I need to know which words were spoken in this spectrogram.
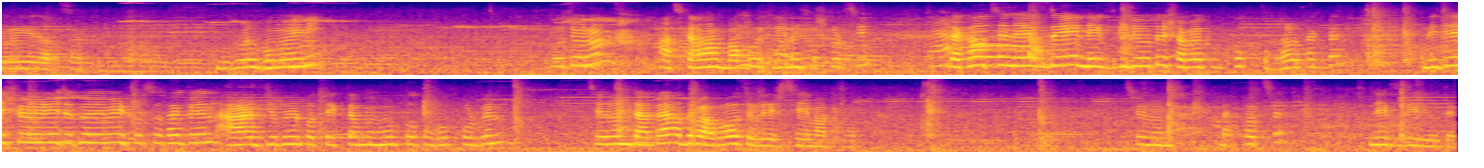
জড়িয়ে যাচ্ছে। দুপুরে ঘুম হয়নি। তো চলুন, আজকে আমার বাবু এখানে শেষ করছি। দেখা হচ্ছে নেক্সট ডে নেক্সট ভিডিওতে সবাই খুব খুব ভালো থাকবেন। নিজের শরীরে যত্ন নেবেন, সুস্থ থাকবেন আর জীবনের প্রত্যেকটা মুহূর্ত উপভোগ করবেন। চলুন, টাটা ওদের বাবাও চলে এসছে মাত্র। চলুন, দেখা হচ্ছে নেক্সট ভিডিওতে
